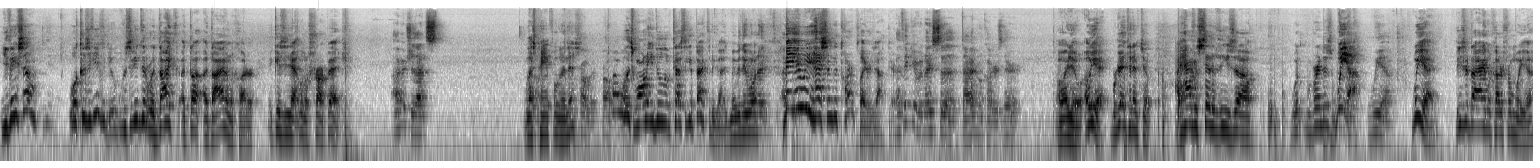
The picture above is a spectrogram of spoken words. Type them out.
You think so? Yeah. Well, because if you because if you did it with a, di- a, di- a diagonal cutter, it gives you that little sharp edge. I bet you that's Less painful than this. probably Oh, well, let's why don't you do a little test to get back to the guys? Maybe they want. I- I- Maybe we have some guitar players out there. I think you have a nice set of diagonal cutters there. Oh, I do. Oh yeah, we're getting to them too. I have a set of these. Uh, what, brand is? Wea. We Wea. These are diagonal cutters from Wea.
